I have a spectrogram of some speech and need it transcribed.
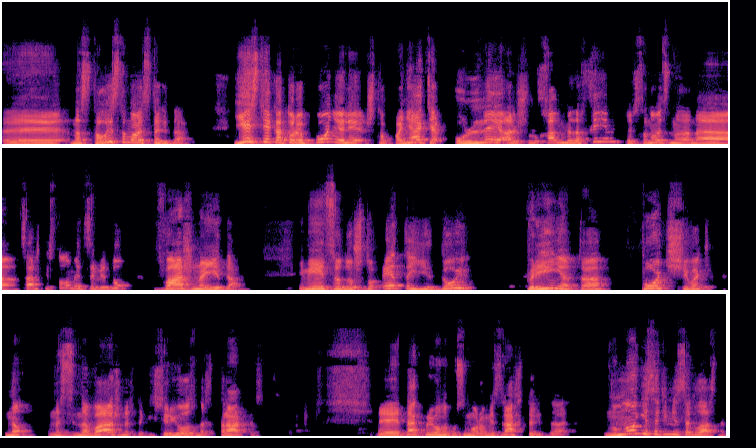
Э, на столы становится тогда. Есть те, которые поняли, что понятие уле аль шулхан мелахим, то есть становится на, на царский стол, имеется в виду важная еда. Имеется в виду, что этой едой принято почивать на, на, на важных, таких серьезных трапезах. Э, так привел, допустим, Орам Мизрах и так далее. Но многие с этим не согласны,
